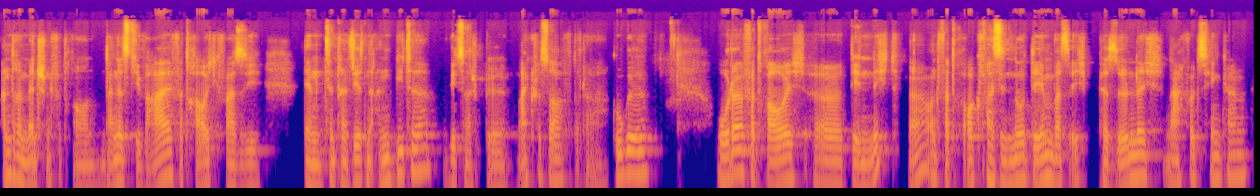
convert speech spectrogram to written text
anderen Menschen vertrauen. dann ist die Wahl, vertraue ich quasi dem zentralisierten Anbieter, wie zum Beispiel Microsoft oder Google, oder vertraue ich äh, denen nicht ja, und vertraue quasi nur dem, was ich persönlich nachvollziehen kann.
